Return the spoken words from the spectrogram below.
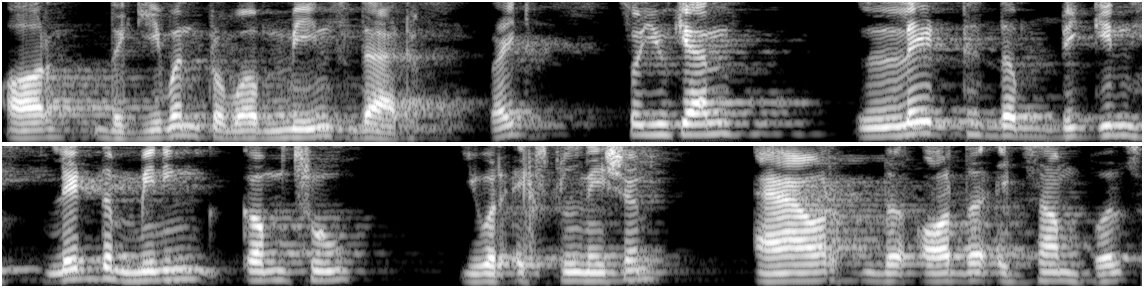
or the given proverb means that right? So you can let the begin let the meaning come through your explanation or the or the examples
